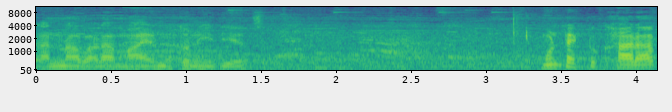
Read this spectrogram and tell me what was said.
রান্না বাড়া মায়ের মতনই দিয়েছে। মনটা একটু খারাপ,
